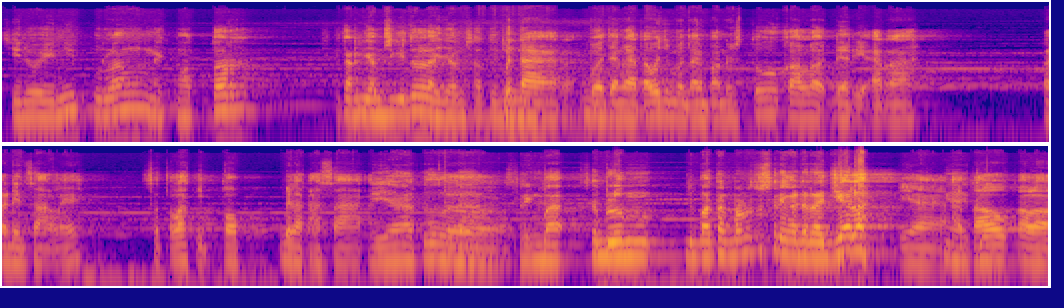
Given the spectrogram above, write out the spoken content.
Si doi ini pulang naik motor sekitar jam segitulah jam satu jam. benar. Buat yang nggak tahu jembatan Panus tuh kalau dari arah Raden Saleh setelah tip top Belakasa Iya tuh, lah. sering mbak sebelum jembatan Panus tuh sering ada razia lah. ya, Ya, atau kalau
